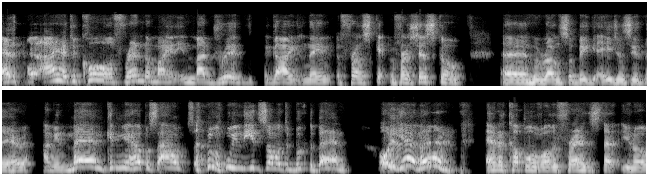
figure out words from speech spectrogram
and, and i had to call a friend of mine in madrid a guy named francesco uh, who runs a big agency there. I mean man can you help us out? We need someone to book the band oh Yeah. yeah man and a couple of other friends that you know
